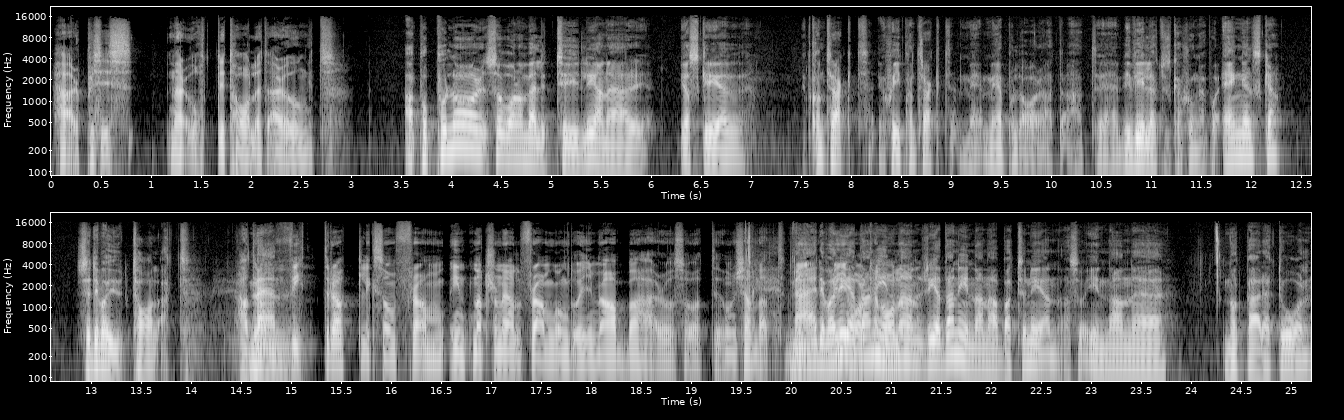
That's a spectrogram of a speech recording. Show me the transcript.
här precis när 80-talet är ungt. Ja, på Polar så var de väldigt tydliga när jag skrev ett kontrakt, ett skivkontrakt med, med Polar att, att eh, vi vill att du ska sjunga på engelska. Så det var uttalat. Hade Men- de vittrat liksom fram, internationell framgång då i och med ABBA här och så? Att de kände att vi, Nej, det var redan innan, redan innan ABBA-turnén, alltså innan eh, Not Bad At All.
